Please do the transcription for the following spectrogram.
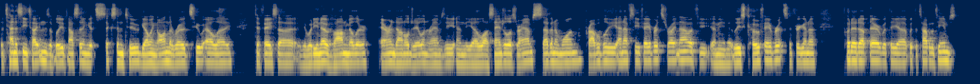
the Tennessee Titans, I believe, now sitting at six and two, going on the road to LA to face uh, what do you know, Von Miller, Aaron Donald, Jalen Ramsey, and the uh, Los Angeles Rams, seven and one, probably NFC favorites right now. If you, I mean, at least co-favorites if you're gonna put it up there with the uh, with the top of the teams.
